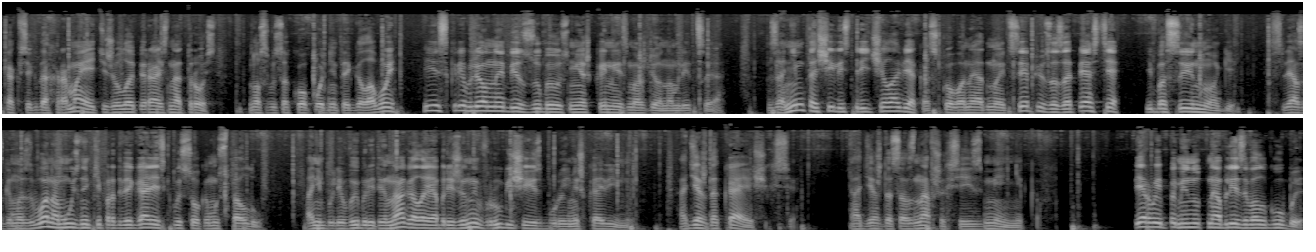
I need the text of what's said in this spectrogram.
как всегда хромая и тяжело опираясь на трость, но с высоко поднятой головой и искривленной беззубой усмешкой на изможденном лице. За ним тащились три человека, скованные одной цепью за запястье и босые ноги. С лязгом и звоном узники продвигались к высокому столу. Они были выбриты наголо и обрежены в рубище из бурой мешковины. Одежда кающихся. Одежда сознавшихся изменников. Первый поминутно облизывал губы.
